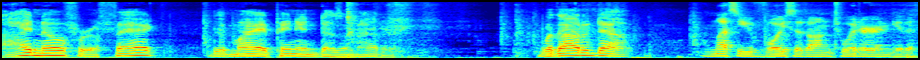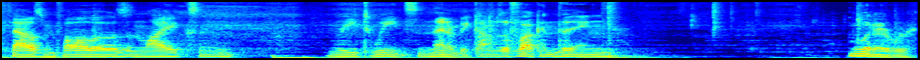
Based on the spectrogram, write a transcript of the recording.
I know for a fact that my opinion doesn't matter. Without a doubt. Unless you voice it on Twitter and get a thousand follows and likes and retweets, and then it becomes a fucking thing. Whatever.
